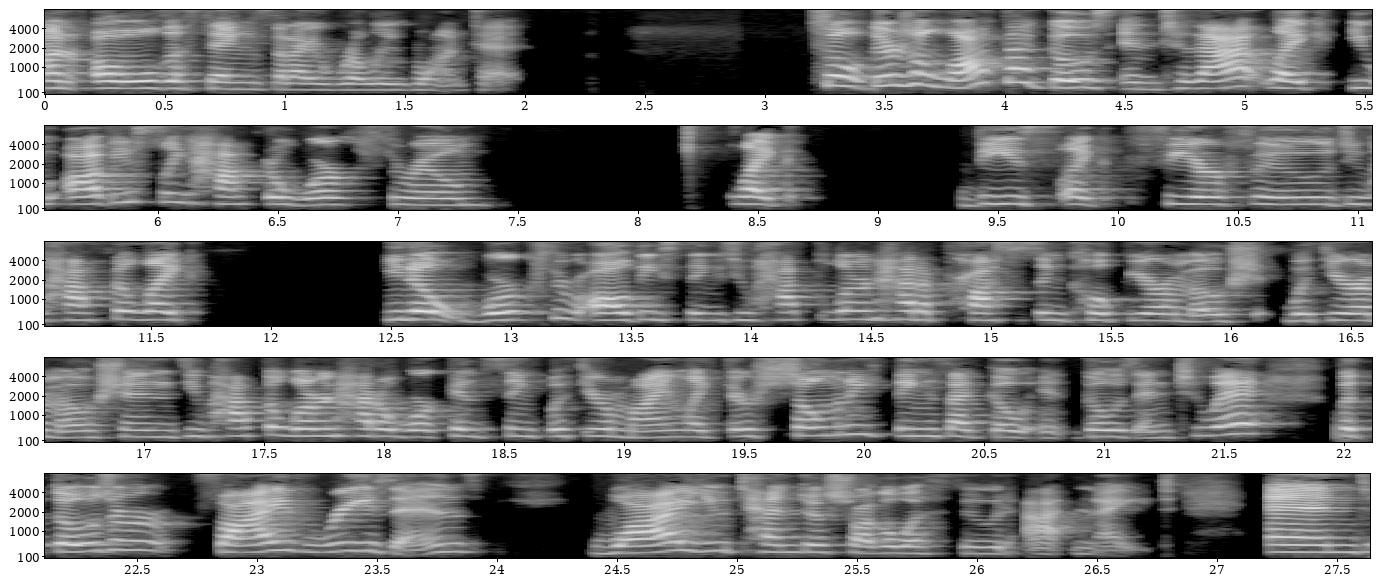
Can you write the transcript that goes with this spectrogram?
on all the things that I really wanted. So there's a lot that goes into that. Like, you obviously have to work through like these like fear foods. You have to like you know work through all these things. You have to learn how to process and cope your emotion with your emotions. You have to learn how to work in sync with your mind. Like there's so many things that go in, goes into it but those are five reasons why you tend to struggle with food at night. And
